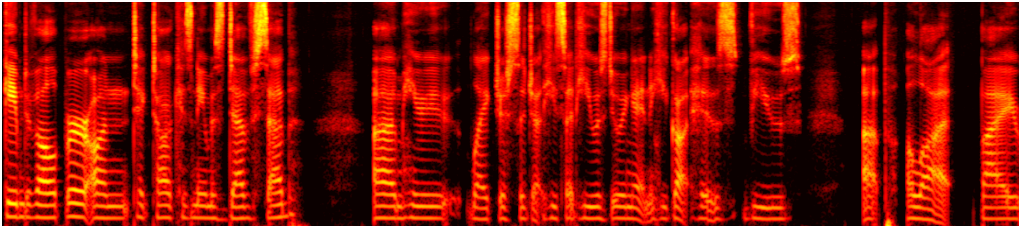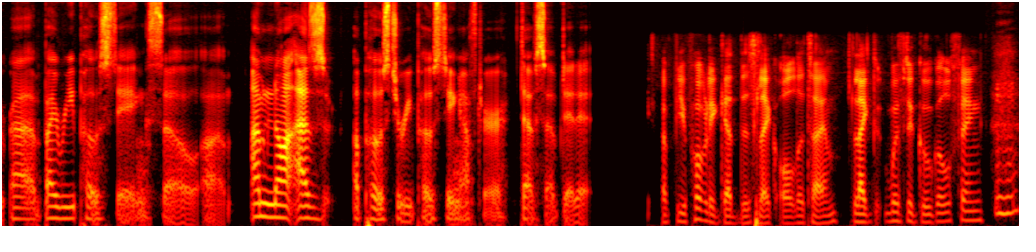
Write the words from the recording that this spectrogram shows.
game developer on TikTok, his name is Dev Seb. Um, he like just suggest he said he was doing it and he got his views up a lot by uh, by reposting. So um, I'm not as opposed to reposting after DevSub did it. Uh, You probably get this like all the time. Like with the Google thing. Mhm.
